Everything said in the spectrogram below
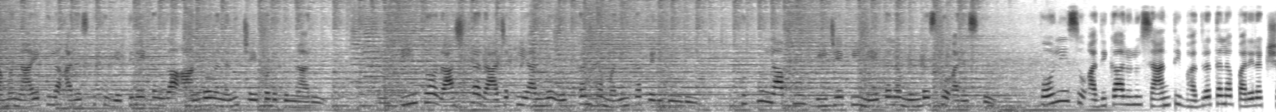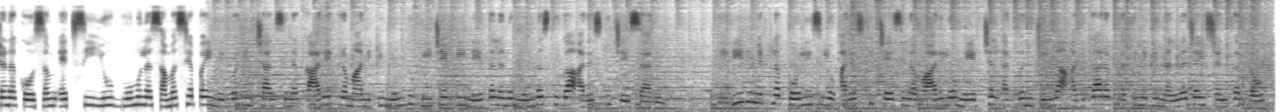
తమ నాయకుల అరెస్టుకు వ్యతిరేకంగా ఆందోళనలు చేపడుతున్నారు. దీంతో రాష్ట్ర రాజకీయాల్లో ఉత్కంఠ మరింత పెరిగింది. కుత్బుల్లాపూర్ బీజేపీ నేతల ముందస్తు అరెస్టు. పోలీసు అధికారులు శాంతి భద్రతల పరిరక్షణ కోసం హెచ్సియు భూముల సమస్యపై నిర్వహించాల్సిన కార్యక్రమానికి ముందు బీజేపీ నేతలను ముందస్తుగా అరెస్టు చేశారు. వీరిమెట్ల పోలీసులు అరెస్టు చేసిన వారిలో మేడ్చల్ అర్బన్ జిల్లా అధికార ప్రతినిధి నల్లజయ్ శంకర్ గౌడ్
